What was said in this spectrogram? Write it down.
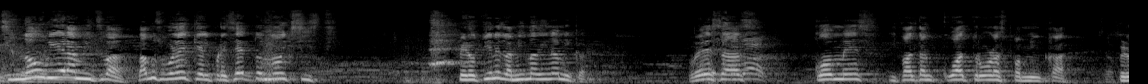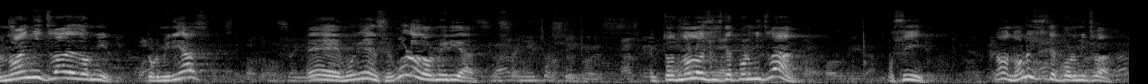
si no hubiera mitzvah, vamos a suponer que el precepto no existe, pero tienes la misma dinámica. Rezas, comes y faltan cuatro horas para minja. Pero no hay mitzvah de dormir. ¿Dormirías? Eh, muy bien, seguro dormirías. Entonces no lo hiciste por mitzvah. ¿O sí? No, no lo hiciste por mitzvah.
